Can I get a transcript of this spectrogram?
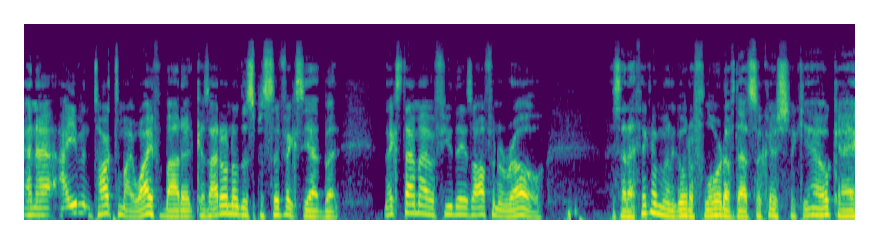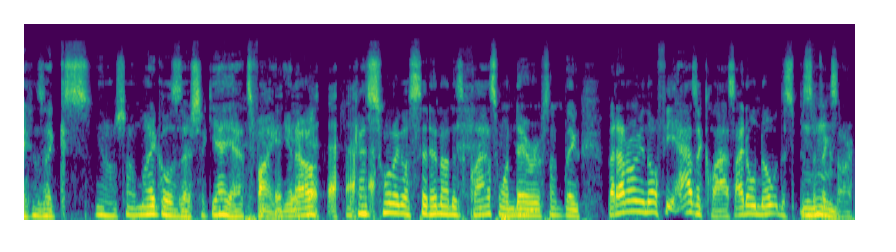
and I, I even talked to my wife about it because I don't know the specifics yet, but next time I have a few days off in a row, said, I think I'm going to go to Florida if that's okay. She's like, yeah, okay. I was like, you know, Shawn Michaels there. She's like, yeah, yeah, it's fine, you know? like, I just want to go sit in on his class one day or something. But I don't even know if he has a class. I don't know what the specifics are.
